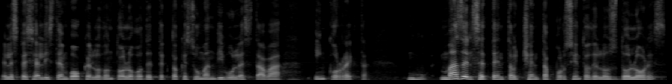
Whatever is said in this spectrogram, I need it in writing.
el especialista en boca, el odontólogo, detectó que su mandíbula estaba incorrecta. Más del 70-80% de los dolores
